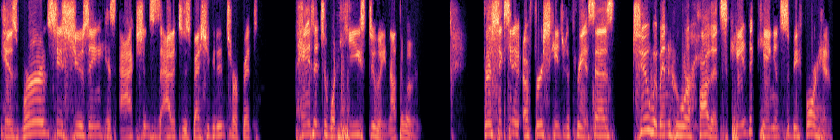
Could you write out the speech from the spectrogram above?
His words he's choosing, his actions, his attitude, as best you can interpret. Pay attention to what he's doing, not the women. Verse 16 of 1 Kings 3, it says, Two women who were harlots came to the king and stood before him.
